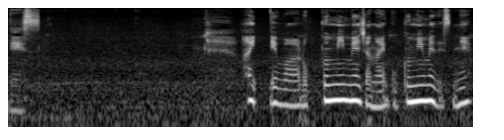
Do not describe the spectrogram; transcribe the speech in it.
です。はい。では6組目じゃない5組目ですね。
